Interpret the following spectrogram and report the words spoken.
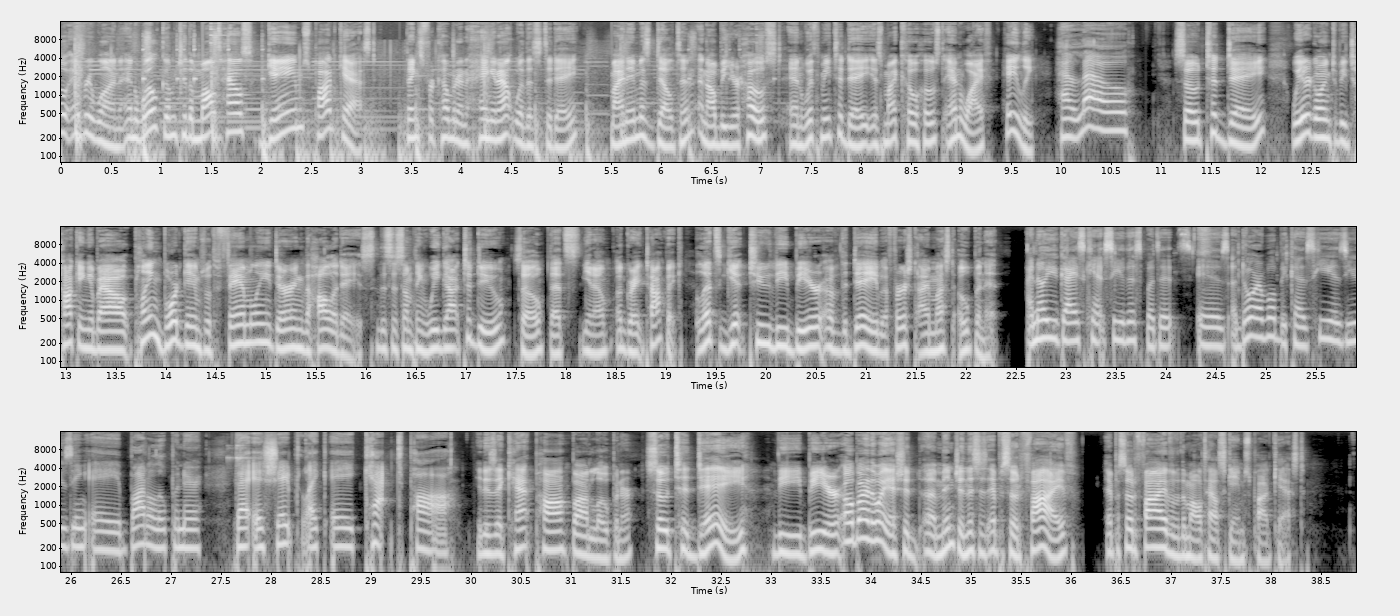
Hello, everyone, and welcome to the Malthouse Games Podcast. Thanks for coming and hanging out with us today. My name is Delton, and I'll be your host. And with me today is my co host and wife, Haley. Hello. So, today we are going to be talking about playing board games with family during the holidays. This is something we got to do, so that's, you know, a great topic. Let's get to the beer of the day, but first I must open it. I know you guys can't see this, but it is adorable because he is using a bottle opener that is shaped like a cat paw. It is a cat paw bottle opener. So today, the beer. Oh, by the way, I should uh, mention this is episode five, episode five of the Malthouse Games podcast.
